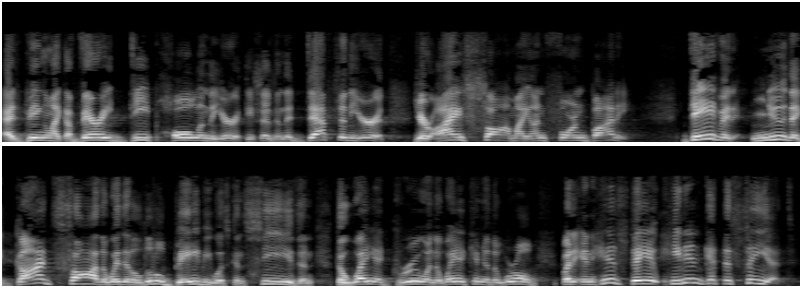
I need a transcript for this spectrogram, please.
as being like a very deep hole in the earth. He says, in the depths of the earth, your eyes saw my unformed body. David knew that God saw the way that a little baby was conceived and the way it grew and the way it came to the world. But in his day, he didn't get to see it.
